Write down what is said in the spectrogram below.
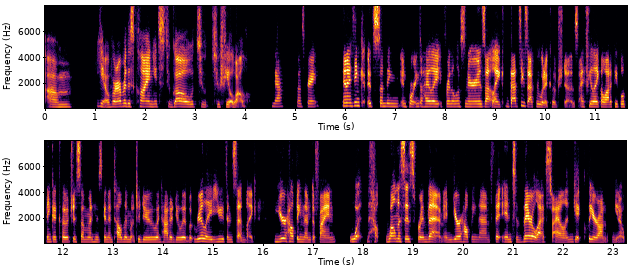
um, you know, wherever this client needs to go to, to feel well. Yeah, that's great. And I think it's something important to highlight for the listener is that like that's exactly what a coach does. I feel like a lot of people think a coach is someone who's going to tell them what to do and how to do it, but really you even said like you're helping them define what wellness is for them and you're helping them fit into their lifestyle and get clear on, you know,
